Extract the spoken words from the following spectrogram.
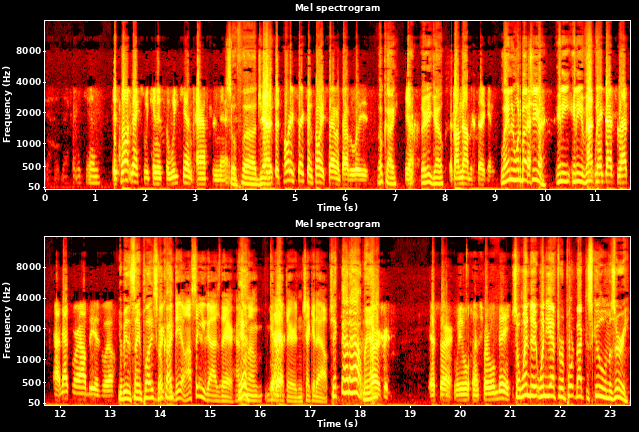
is it next weekend. It's not next weekend. It's the weekend after next. So uh, Jim- Yeah, it's the 26th and 27th, I believe, okay, Yeah. there you go. if I'm not mistaken. Landon, what about you? any any event? I event? think that's that's uh, that's where I'll be as well. You'll be the same place. Great- Okay, Good deal. I'll see you guys there. I'm Yeah. going to get Yeah. out there and check it out. check that out, man. Perfect. Yes, sir. we will, that's where we'll be. So when do when do you have to report back to school in Missouri?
